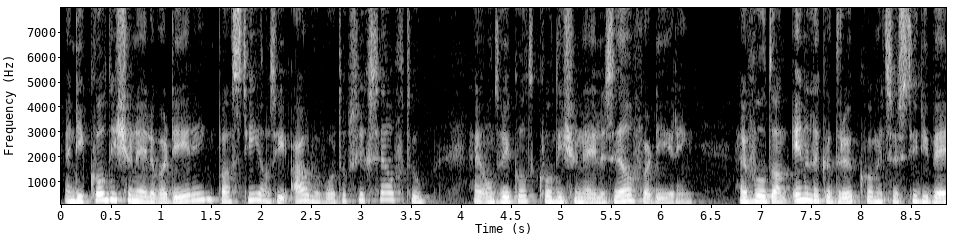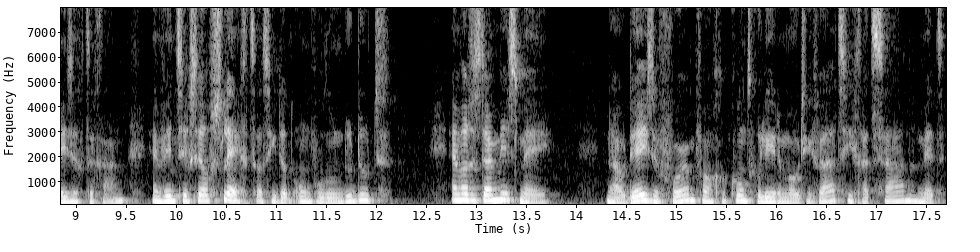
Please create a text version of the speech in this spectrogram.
En die conditionele waardering past hij als hij ouder wordt op zichzelf toe. Hij ontwikkelt conditionele zelfwaardering. Hij voelt dan innerlijke druk om met zijn studie bezig te gaan en vindt zichzelf slecht als hij dat onvoldoende doet. En wat is daar mis mee? Nou, deze vorm van gecontroleerde motivatie gaat samen met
